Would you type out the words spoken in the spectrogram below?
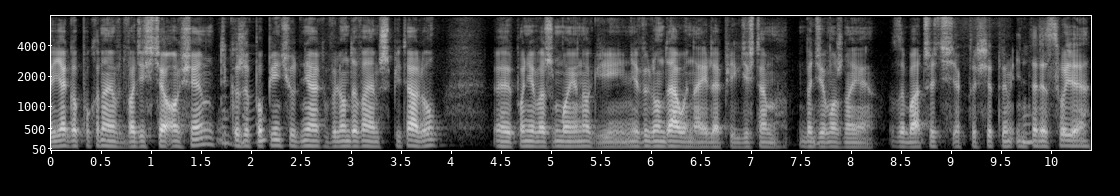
Y, Ja go pokonałem w 28, tylko że po pięciu dniach wylądowałem w szpitalu, ponieważ moje nogi nie wyglądały najlepiej. Gdzieś tam będzie można je zobaczyć, jak ktoś się tym interesuje.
